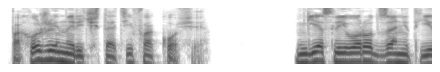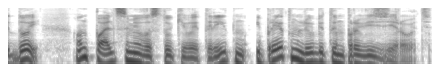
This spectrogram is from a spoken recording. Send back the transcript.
похожие на речитатив о кофе. Если его рот занят едой, он пальцами выстукивает ритм и при этом любит импровизировать.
